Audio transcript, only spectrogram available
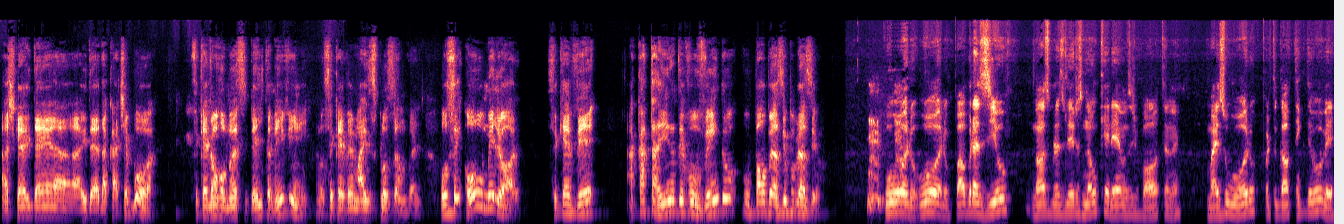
acho que a ideia, a ideia da Katia é boa. Você quer ver um romance dele também, Vini? Ou você quer ver mais explosão, velho? Ou, você, ou melhor, você quer ver a Catarina devolvendo o pau-brasil para o Brasil? O ouro, o ouro. Pau-brasil, nós brasileiros não queremos de volta, né? Mas o ouro, Portugal tem que devolver.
